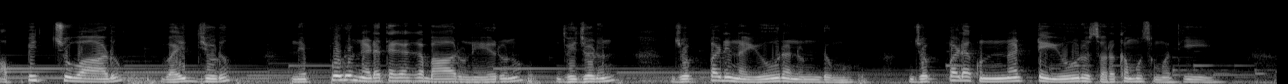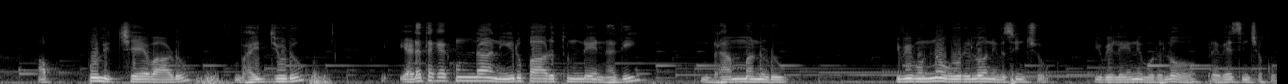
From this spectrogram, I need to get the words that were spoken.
అప్పిచ్చువాడు వైద్యుడు నెప్పుడు నెడతెగక బారు నేరును ద్విజుడున్ జొప్పడిన యూర నుండుము జొప్పడకున్నట్టి యూరు సొరకము సుమతి. అప్పులిచ్చేవాడు వైద్యుడు ఎడతెగకుండా నీరు పారుతుండే నది బ్రాహ్మణుడు. ఇవి ఉన్న ఊరిలో నివసించు ఇవి లేని ఊరిలో ప్రవేశించకు.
